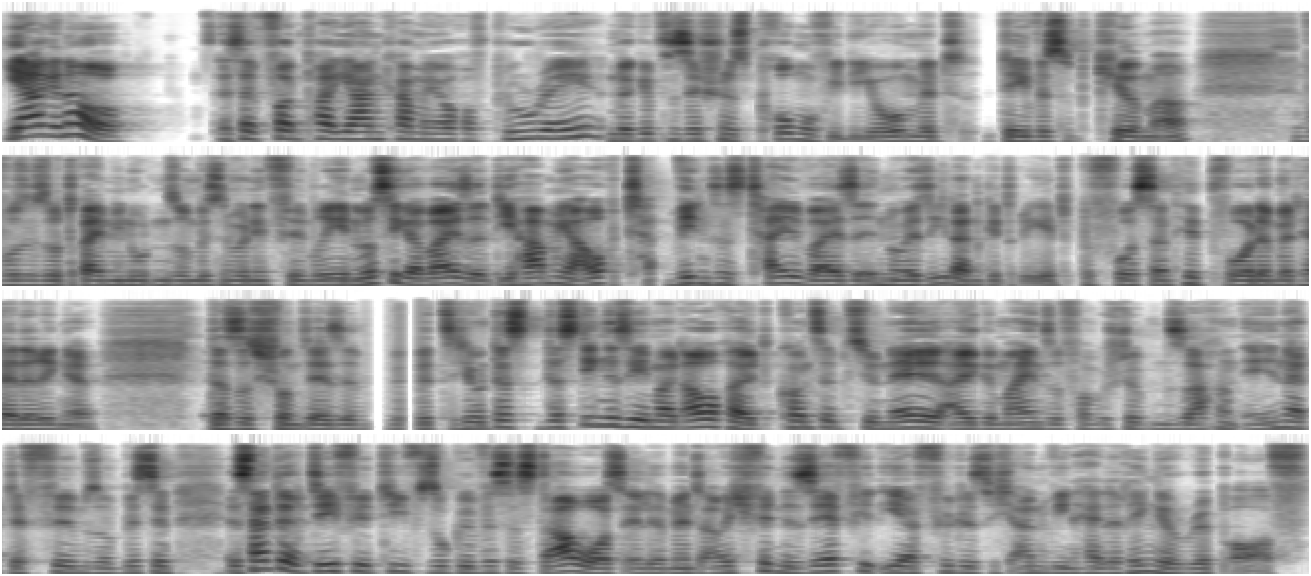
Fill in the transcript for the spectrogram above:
Ja, genau. Deshalb vor ein paar Jahren kam er ja auch auf Blu-ray und da gibt es ein sehr schönes Promo-Video mit Davis und Kilmer, wo sie so drei Minuten so ein bisschen über den Film reden. Lustigerweise, die haben ja auch wenigstens teilweise in Neuseeland gedreht, bevor es dann hip wurde mit Herr der Ringe. Das ist schon sehr, sehr witzig. Und das, das Ding ist eben halt auch halt konzeptionell allgemein so von bestimmten Sachen erinnert der Film so ein bisschen. Es hat ja definitiv so gewisse Star Wars-Elemente, aber ich finde sehr viel eher fühlt es sich an wie ein Herr der Ringe Rip-Off.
